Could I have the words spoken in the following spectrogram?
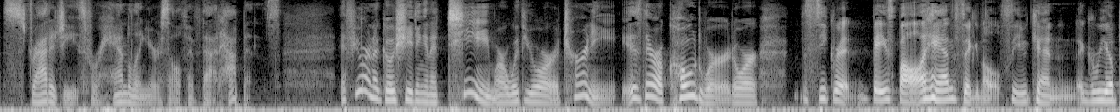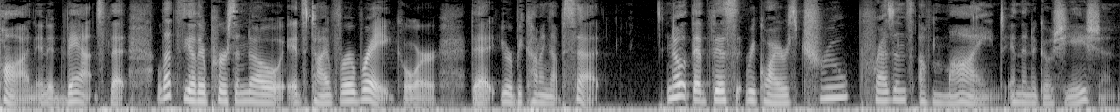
strategies for handling yourself if that happens. If you're negotiating in a team or with your attorney, is there a code word or secret baseball hand signals you can agree upon in advance that lets the other person know it's time for a break or that you're becoming upset. Note that this requires true presence of mind in the negotiation.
